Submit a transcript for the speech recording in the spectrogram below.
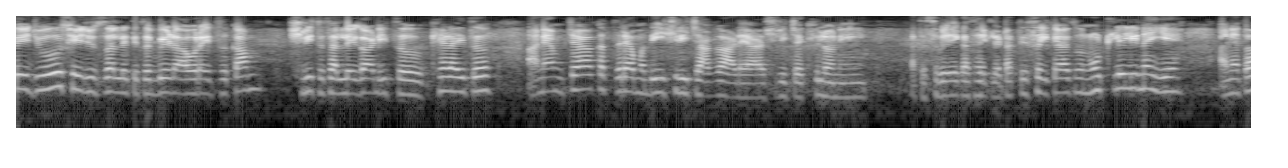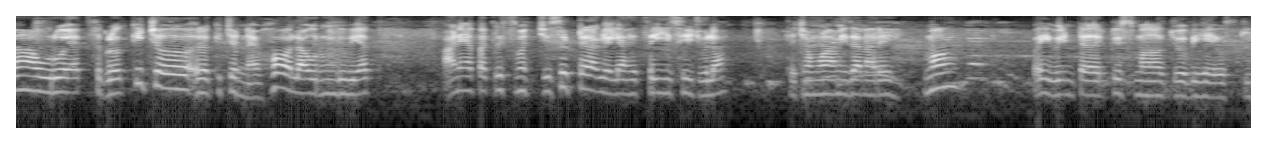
सेजू सेजू चाललंय तिचं बेड आवरायचं काम श्रीचं चाललंय गाडीचं खेळायचं. आणि आमच्या कचऱ्यामध्ये श्रीच्या गाड्या श्रीच्या खिलोने. आता सगळे एका साईडला टाकते. सई काय अजून उठलेली नाहीये. आणि आता आवरूयात सगळं किचन किचन नाही हॉल आवरून घेऊयात. आणि आता क्रिसमसची सुट्ट्या लागलेल्या आहेत सई सेजूला. त्याच्यामुळं आम्ही जाणार आहे. मग? वही विंटर क्रिसमस जो भी है उसकी.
